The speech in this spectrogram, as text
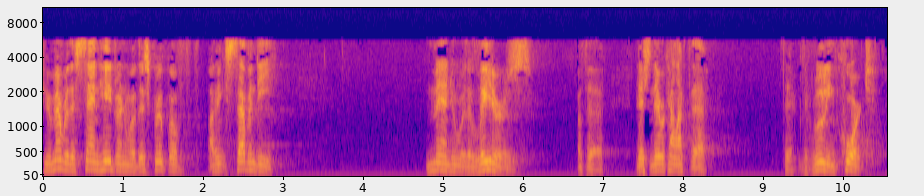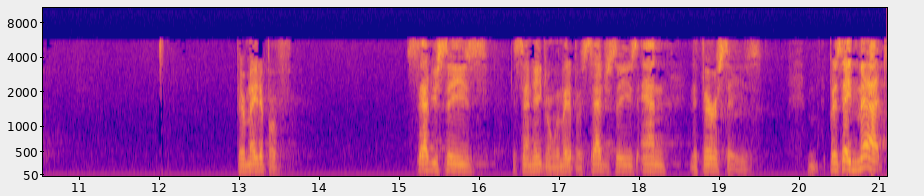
If you remember, the Sanhedrin were this group of, I think, 70 men who were the leaders of the nation. They were kind of like the, the, the ruling court. They're made up of Sadducees, the Sanhedrin were made up of Sadducees and the Pharisees. But as they met,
